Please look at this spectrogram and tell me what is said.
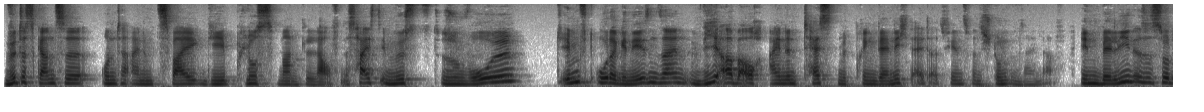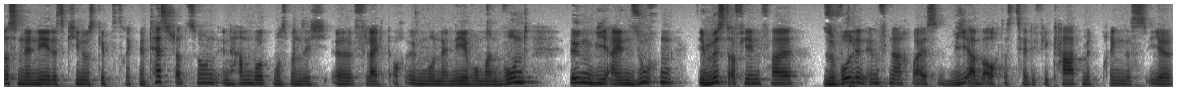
wird das Ganze unter einem 2G Plus Mantel laufen. Das heißt, ihr müsst sowohl geimpft oder genesen sein, wie aber auch einen Test mitbringen, der nicht älter als 24 Stunden sein darf. In Berlin ist es so, dass in der Nähe des Kinos gibt es direkt eine Teststation. In Hamburg muss man sich äh, vielleicht auch irgendwo in der Nähe, wo man wohnt, irgendwie einen suchen. Ihr müsst auf jeden Fall sowohl den Impfnachweis wie aber auch das Zertifikat mitbringen, dass ihr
